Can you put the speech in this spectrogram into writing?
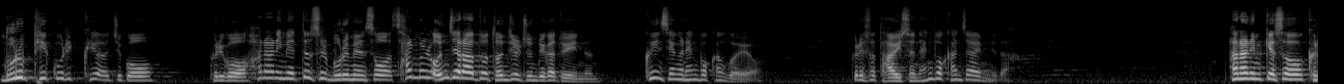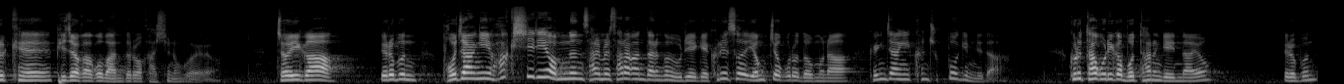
무릎이 꿇혀지고 그리고 하나님의 뜻을 물으면서 삶을 언제라도 던질 준비가 되어 있는 그 인생은 행복한 거예요. 그래서 다윗은 행복한 자입니다. 하나님께서 그렇게 빚어가고 만들어 가시는 거예요. 저희가 여러분 보장이 확실히 없는 삶을 살아간다는 건 우리에게 그래서 영적으로 너무나 굉장히 큰 축복입니다. 그렇다고 우리가 못하는 게 있나요? 여러분,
